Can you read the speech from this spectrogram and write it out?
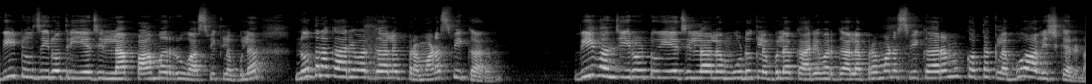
V two zero three A జిల్లా పామర్రు వాసవి క్లబ్బుల నూతన కార్యవర్గాల ప్రమాణ స్వీకారం. V one zero two A జిల్లాలో మూడు క్లబ్బుల కార్యవర్గాల ప్రమాణ స్వీకారం కొత్త క్లబ్బు ఆవిష్కరణ.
